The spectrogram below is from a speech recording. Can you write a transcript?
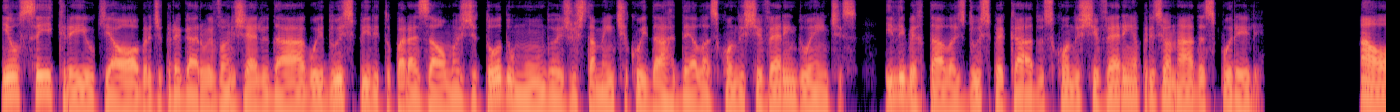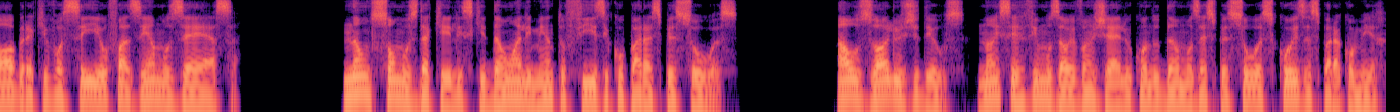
Eu sei e creio que a obra de pregar o Evangelho da água e do Espírito para as almas de todo o mundo é justamente cuidar delas quando estiverem doentes, e libertá-las dos pecados quando estiverem aprisionadas por ele. A obra que você e eu fazemos é essa. Não somos daqueles que dão alimento físico para as pessoas. Aos olhos de Deus, nós servimos ao Evangelho quando damos às pessoas coisas para comer,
